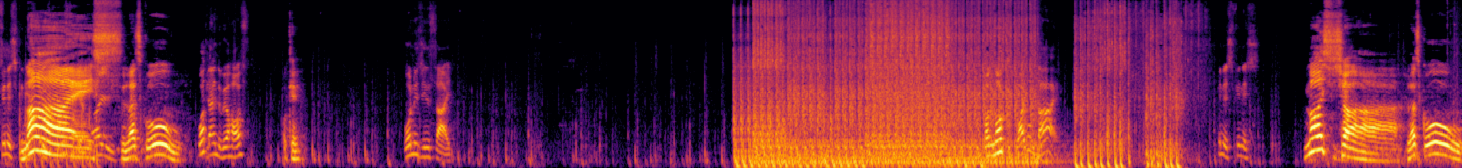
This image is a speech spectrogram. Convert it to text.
Finish, finish. Nice. Let's go. What? Behind the warehouse. Okay. One is inside. One knock. Why don't die? Finish, finish. Nice shot. Let's go.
